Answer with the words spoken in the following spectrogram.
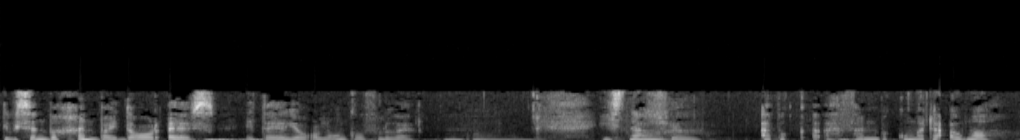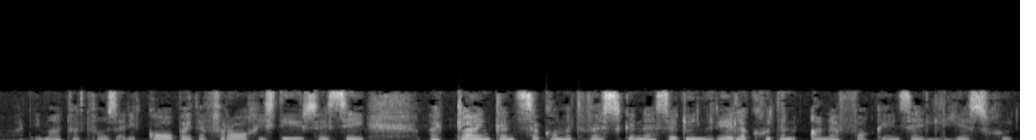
die sin begin by daar is het hy jou al lankal verloor hmm. hier's nou so. van bekommerde ouma wat iemand wat vir ons uit die Kaap uit 'n vraag gestuur. Sy sê my kleinkind sukkel met wiskunde. Sy doen redelik goed in ander vakke en sy lees goed,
